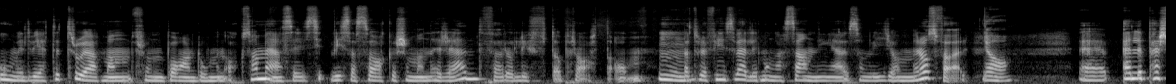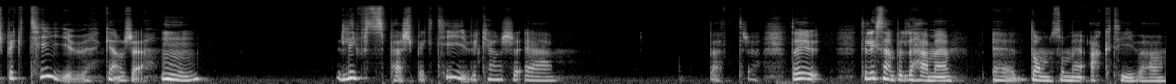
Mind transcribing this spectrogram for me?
omedvetet tror jag att man från barndomen också har med sig si- vissa saker som man är rädd för att lyfta och prata om. Mm. Jag tror det finns väldigt många sanningar som vi gömmer oss för. Ja. Eh, eller perspektiv kanske. Mm. Livsperspektiv kanske är bättre. Det är ju till exempel det här med eh, de som är aktiva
